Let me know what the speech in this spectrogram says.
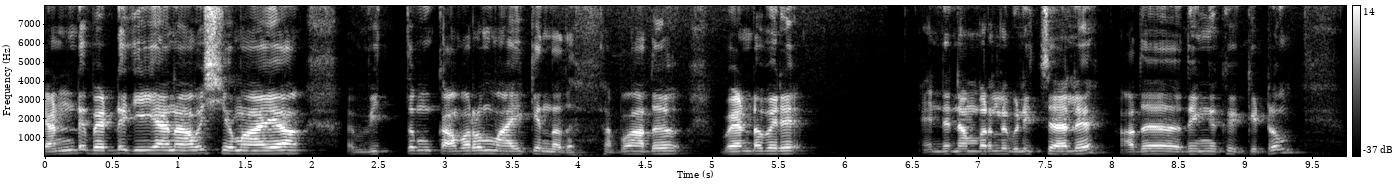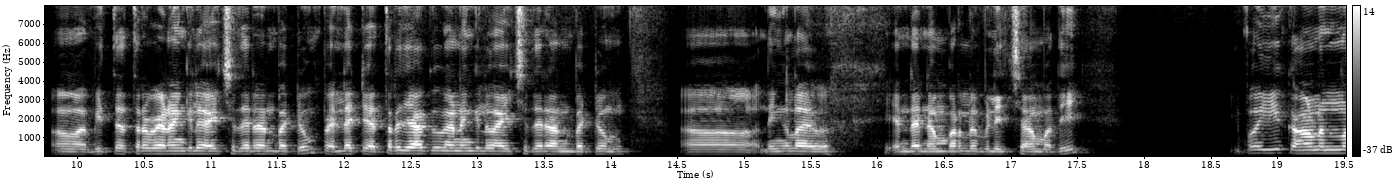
രണ്ട് ബെഡ് ചെയ്യാൻ ആവശ്യമായ വിത്തും കവറും അയക്കുന്നത്. അപ്പോൾ അത് വേണ്ടവർ എന്റെ നമ്പറിൽ വിളിച്ചാൽ അത് നിങ്ങൾക്ക് കിട്ടും. വിത്ത് എത്ര വേണമെങ്കിലും അയച്ചു തരാൻ പറ്റും. പെല്ലറ്റ് എത്ര ചാക്ക് വേണമെങ്കിലും അയച്ചു തരാൻ പറ്റും. നിങ്ങൾ എന്റെ നമ്പറിൽ വിളിച്ചാൽ മതി. ഇപ്പോൾ ഈ കാണുന്ന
